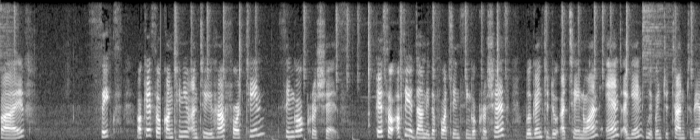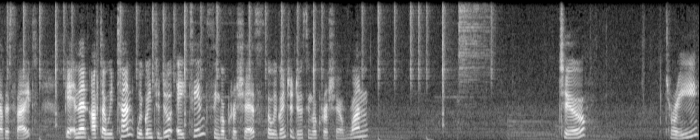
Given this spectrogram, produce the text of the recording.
five six. Okay so continue until you have 14 single crochets okay so after you're done with the 14 single crochets we're going to do a chain one and again we're going to turn to the other side. Okay and then after we turn we're going to do 18 single crochets. So we're going to do single crochet one two three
